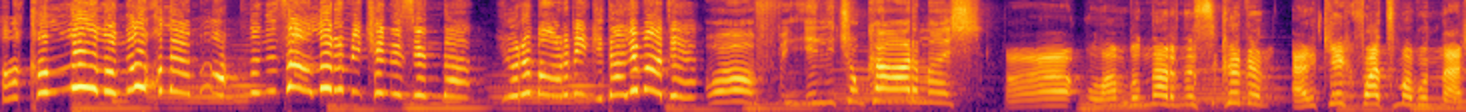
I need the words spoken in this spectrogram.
Akıllı olun oğlum. Aklınızı alırım ikinizin de. Yürü Barbie gidelim hadi. Of eli çok ağırmış. Aa, ulan bunlar nasıl kadın? Erkek Fatma bunlar.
